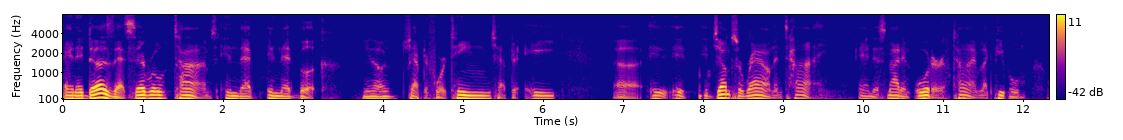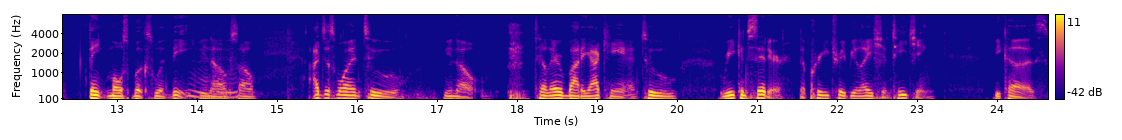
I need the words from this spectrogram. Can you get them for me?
And it does that several times in that in that book. You know, chapter 14, chapter 8, uh, it, it it jumps around in time and it's not in order of time like people think most books would be, you know. So I just wanted to, you know, tell everybody I can to reconsider the pre-tribulation teaching because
